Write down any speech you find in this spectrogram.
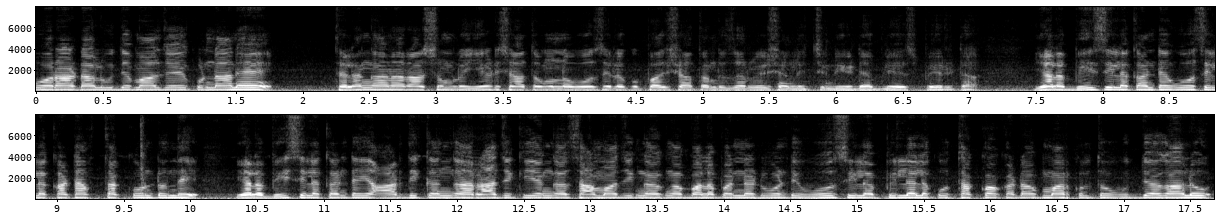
పోరాటాలు ఉద్యమాలు చేయకుండానే తెలంగాణ రాష్ట్రంలో ఏడు శాతం ఉన్న ఓసీలకు పది శాతం రిజర్వేషన్లు ఇచ్చింది ఈడబ్ల్యూఎస్ పేరిట. ఇలా బీసీల కంటే ఓసీల కట్ ఆఫ్ తక్కువ ఉంటుంది. ఇలా బీసీల కంటే ఆర్థికంగా రాజకీయంగా సామాజికంగా బలపడినటువంటి ఓసీల పిల్లలకు తక్కువ కట్ ఆఫ్ మార్కులతో ఉద్యోగాలు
